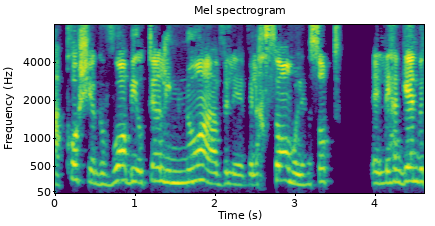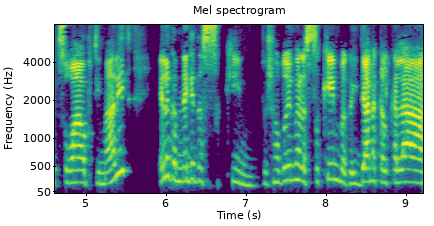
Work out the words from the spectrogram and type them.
הקושי הגבוה ביותר למנוע ולחסום או לנסות אה, להגן בצורה אופטימלית, אלא גם נגד עסקים. כשאנחנו מדברים על עסקים בעידן הכלכלה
